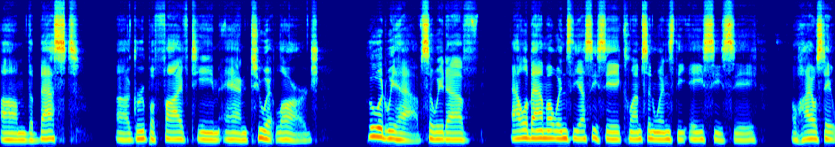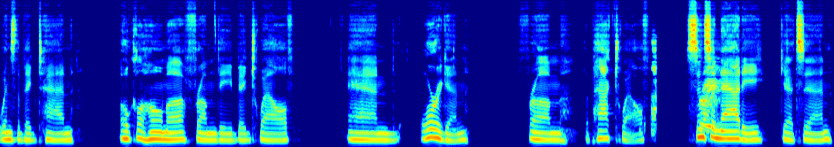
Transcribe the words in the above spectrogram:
um, the best uh, group of five team, and two at large. Who would we have? So we'd have Alabama wins the SEC, Clemson wins the ACC, Ohio State wins the Big Ten, Oklahoma from the Big Twelve, and Oregon from the Pac 12. Cincinnati gets in.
